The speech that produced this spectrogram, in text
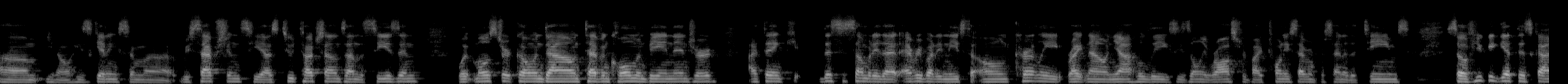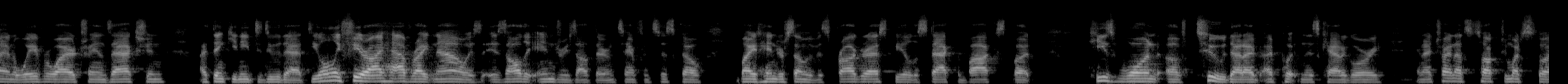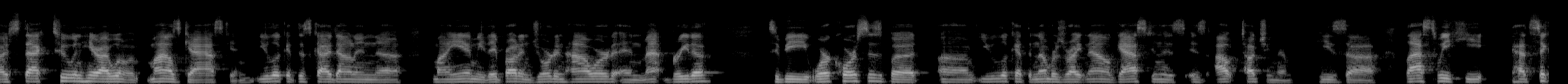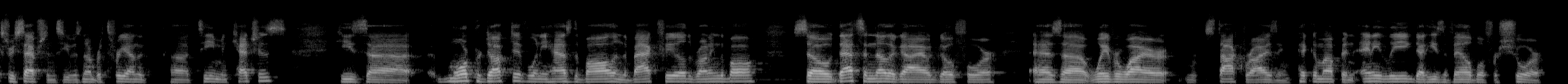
Um, you know, he's getting some uh, receptions. He has two touchdowns on the season. With Mostert going down, Tevin Coleman being injured, I think this is somebody that everybody needs to own. Currently, right now in Yahoo leagues, he's only rostered by 27% of the teams. So if you could get this guy on a waiver wire transaction, I think you need to do that. The only fear I have right now is is all the injuries out there in San Francisco might hinder some of his progress, be able to stack the box, but he's one of two that I, I, put in this category. And I try not to talk too much, so I stacked two in here. I went with Myles Gaskin. You look at this guy down in uh, Miami. They brought in Jordan Howard and Matt Breida to be workhorses, but um, you look at the numbers right now. Gaskin is is out touching them. He's uh, last week he had six receptions. He was number three on the uh, team in catches. He's uh, more productive when he has the ball in the backfield running the ball. So that's another guy I would go for as a waiver wire stock rising. Pick him up in any league that he's available for sure.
